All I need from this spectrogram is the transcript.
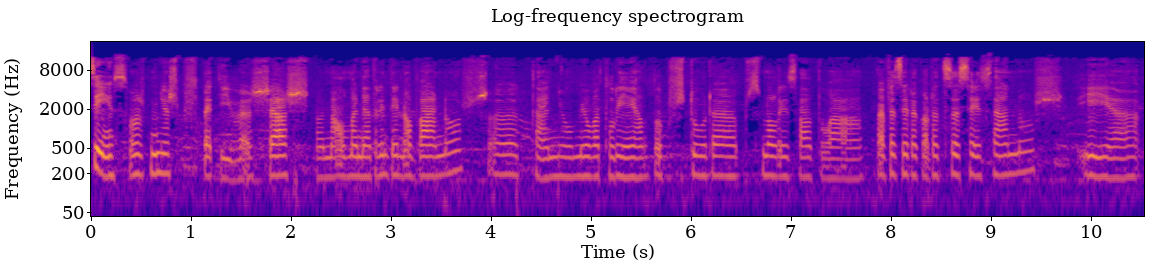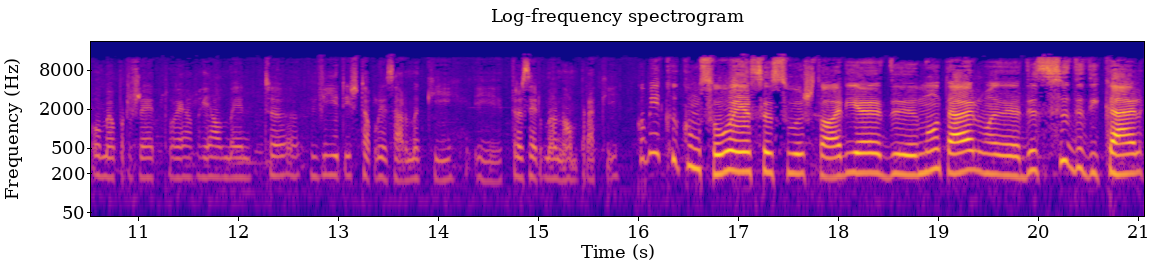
Sim, são as minhas perspectivas. Já na Alemanha há 39 anos, uh, tenho o meu ateliê de costura personalizado há, vai fazer agora 16 anos e uh, o meu projeto é realmente vir e estabilizar-me aqui e trazer o meu nome para aqui. Como é que começou essa sua história de montar, de se dedicar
